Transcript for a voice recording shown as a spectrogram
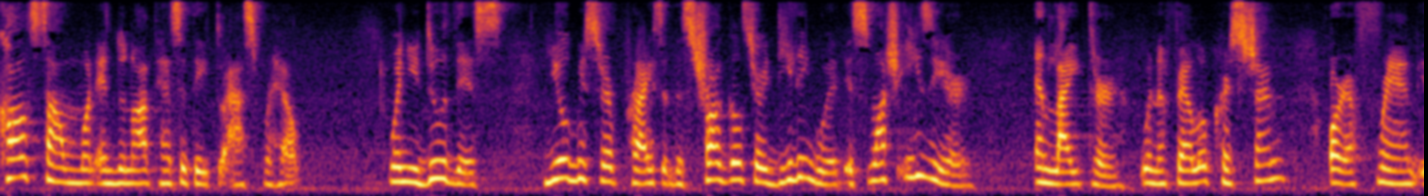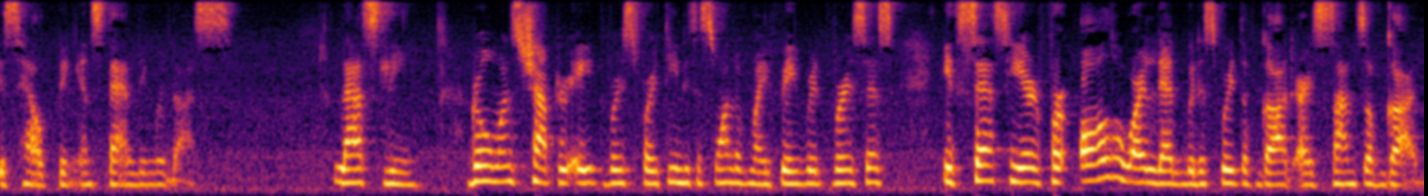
Call someone and do not hesitate to ask for help. When you do this, you'll be surprised that the struggles you're dealing with is much easier and lighter when a fellow Christian or a friend is helping and standing with us. Lastly, Romans chapter 8 verse 14 this is one of my favorite verses. It says here for all who are led by the spirit of God are sons of God.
